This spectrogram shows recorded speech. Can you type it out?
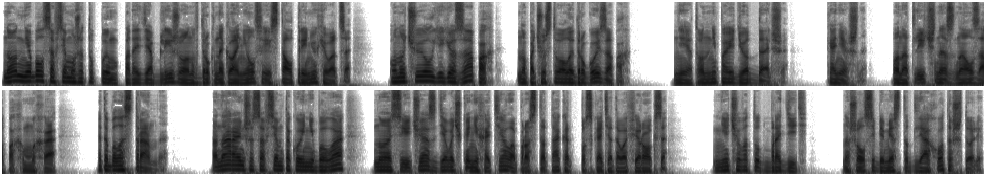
Но он не был совсем уже тупым, подойдя ближе, он вдруг наклонился и стал принюхиваться. Он учуял ее запах, но почувствовал и другой запах. Нет, он не пойдет дальше. Конечно, он отлично знал запах мха. Это было странно. Она раньше совсем такой не была, но сейчас девочка не хотела просто так отпускать этого Ферокса. Нечего тут бродить. Нашел себе место для охоты, что ли?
